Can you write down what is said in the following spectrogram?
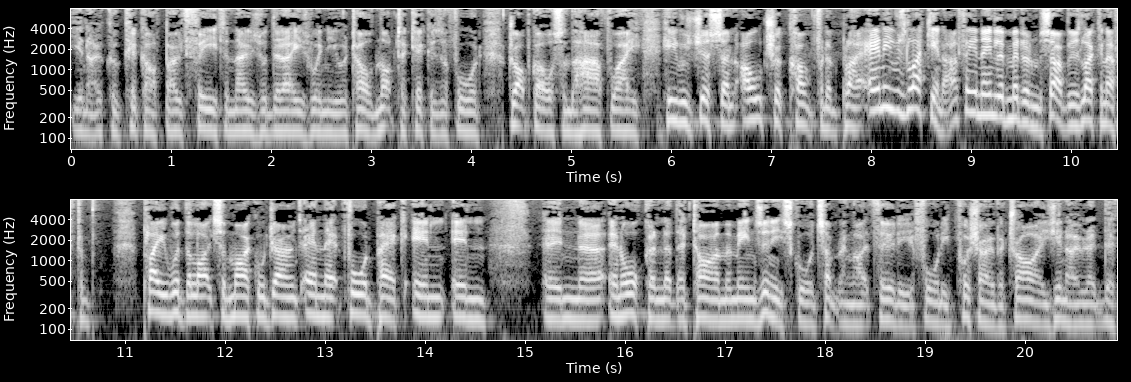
You know, could kick off both feet, and those were the days when you were told not to kick as a forward, drop goals from the halfway. He was just an ultra confident player, and he was lucky enough. He admitted himself he was lucky enough to play with the likes of Michael Jones and that forward pack in in in uh, in Auckland at that time. I mean, Zinni scored something like thirty or forty pushover tries. You know, the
